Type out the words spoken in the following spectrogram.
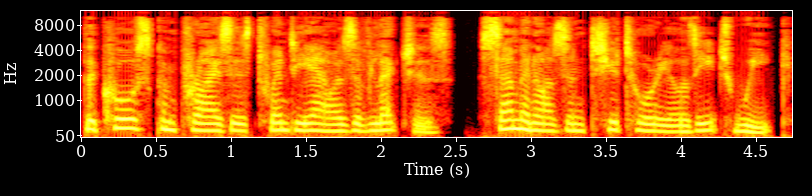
The course comprises 20 hours of lectures, seminars and tutorials each week.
